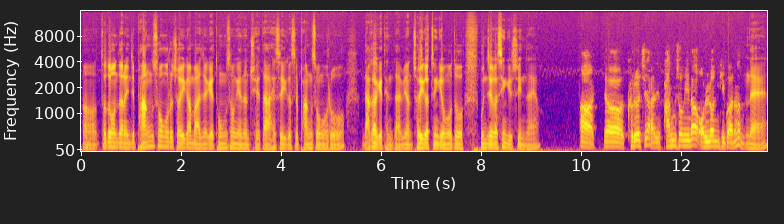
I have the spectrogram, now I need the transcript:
어, 더더군다나 이제 방송으로 저희가 만약에 동성애는 죄다 해서 이것을 방송으로 나가게 된다면 저희 같은 경우도 문제가 생길 수 있나요? 아, 어, 그렇지 않아요. 방송이나 언론기관은 네.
